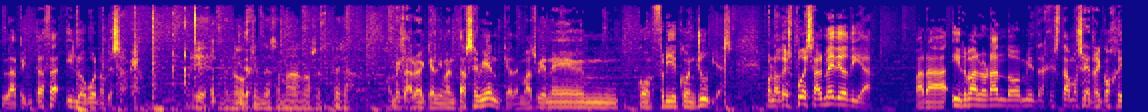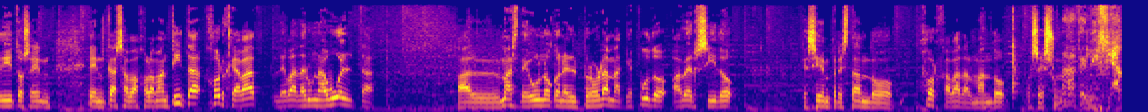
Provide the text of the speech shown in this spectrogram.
la pintaza y lo bueno que sabe. Oye, menudo fin de semana nos espera. Hombre, claro, hay que alimentarse bien, que además viene mm, con frío y con lluvias. Bueno, después al mediodía, para ir valorando mientras que estamos ahí recogiditos en, en casa bajo la mantita, Jorge Abad le va a dar una vuelta al más de uno con el programa que pudo haber sido, que siempre estando Jorge Abad al mando, pues es una delicia.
